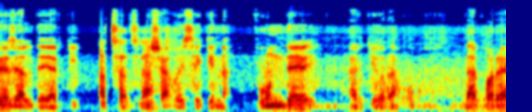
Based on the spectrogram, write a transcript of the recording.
রেজাল্ট দেয় আর কি। আচ্ছা আচ্ছা। ভিসা হয়েছে কিনা ফোন দেয় আর কি ওরা। তারপরে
